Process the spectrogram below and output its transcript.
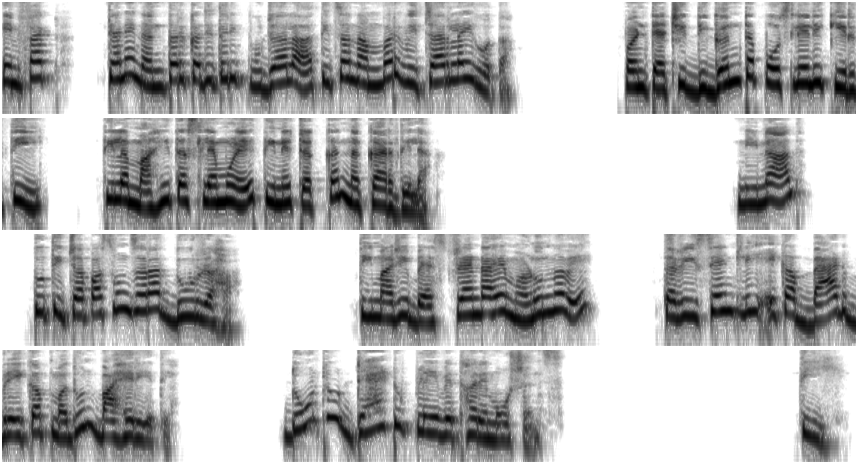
इनफॅक्ट त्याने नंतर कधीतरी पूजाला तिचा नंबर विचारलाही होता. पण त्याची दिगंत पोचलेली कीर्ती तिला माहीत असल्यामुळे तिने चक्क नकार दिला. निनाद तू तिच्यापासून जरा दूर राहा. ती माझी बेस्ट फ्रेंड आहे म्हणून नव्हे तर रिसेंटली एका बॅड ब्रेकअप मधून बाहेर येते. डोंट यू डेअर टू प्ले विथ हर इमोशन्स ती.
